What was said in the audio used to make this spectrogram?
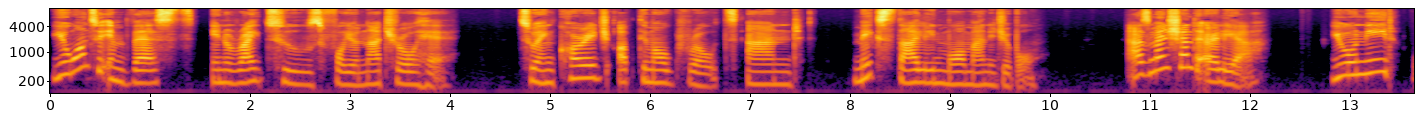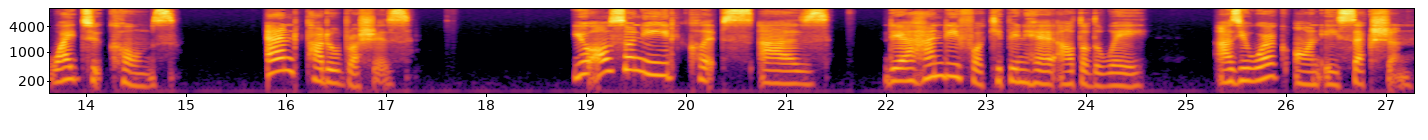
You want to invest in the right tools for your natural hair to encourage optimal growth and make styling more manageable. As mentioned earlier, you will need white tooth combs and paddle brushes. You also need clips as they are handy for keeping hair out of the way as you work on a section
